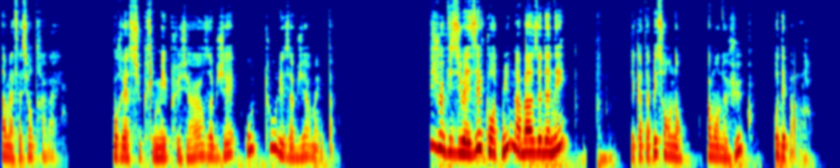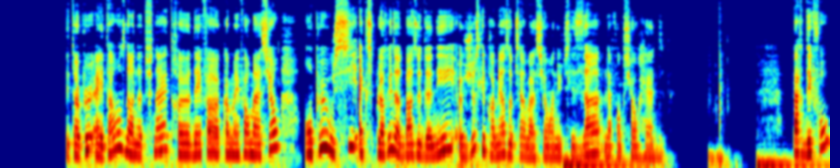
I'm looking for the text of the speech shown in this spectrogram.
dans ma session de travail. Je pourrais supprimer plusieurs objets ou tous les objets en même temps. Si je veux visualiser le contenu de ma base de données, j'ai qu'à taper son nom, comme on a vu au départ. C'est un peu intense dans notre fenêtre euh, comme information. On peut aussi explorer notre base de données euh, juste les premières observations en utilisant la fonction head. Par défaut,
